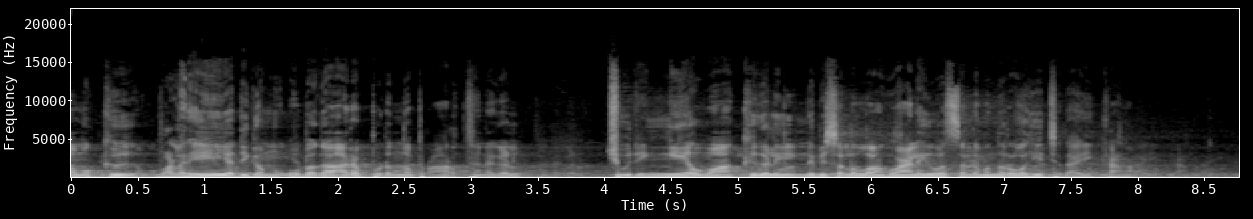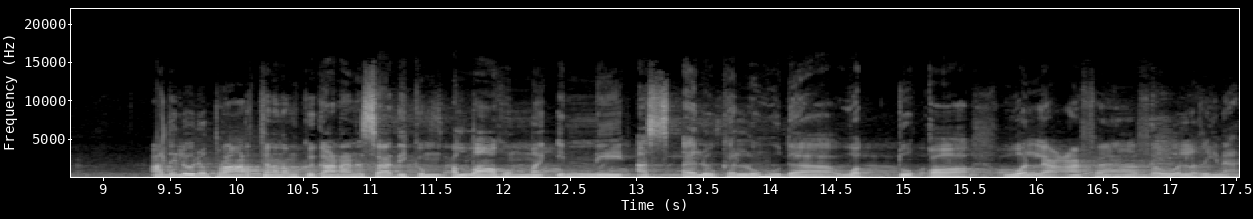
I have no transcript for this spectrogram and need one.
നമുക്ക് വളരെയധികം ഉപകാരപ്പെടുന്ന പ്രാർത്ഥനകൾ ചുരുങ്ങിയ വാക്കുകളിൽ നബി സല്ലാഹു അലൈഹി വസ്ലമ നിർവഹിച്ചതായി കാണാം. അതിലൊരു പ്രാർത്ഥന നമുക്ക് കാണാൻ സാധിക്കും. അല്ലാഹുമ്മ ഇന്നി അസ്അലുകൽ ഹുദ വത്തുഖ വൽ അഫാഫ വൽ ഗിന.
